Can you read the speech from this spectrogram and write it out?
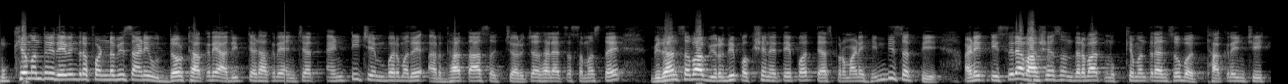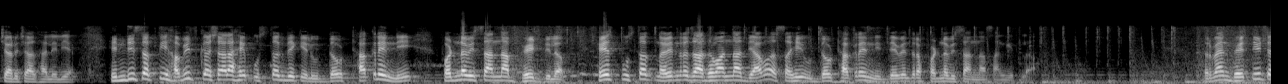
मुख्यमंत्री देवेंद्र फडणवीस आणि उद्धव ठाकरे आदित्य ठाकरे यांच्यात अँटी चेंबरमध्ये अर्धा तास चर्चा झाल्याचं समजतंय. विधानसभा विरोधी पक्षनेतेपद त्याचप्रमाणे हिंदी सक्ती आणि तिसऱ्या भाषेसंदर्भात मुख्यमंत्र्यांसोबत ठाकरेंची चर्चा झालेली आहे. हिंदी सक्ती हवीच कशाला हे पुस्तक देखील उद्धव ठाकरेंनी फडणवीसांना भेट दिलं. हेच पुस्तक नरेंद्र जाधवांना द्यावं असंही उद्धव ठाकरेंनी देवेंद्र फडणवीसांना सांगितलं. दरम्यान भेटीत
